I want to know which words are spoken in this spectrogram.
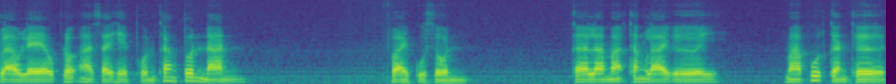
กล่าวแล้วเพราะอาศัยเหตุผลข้างต้นนั้น ฝ่ายกุศล กาลามะทั้งหลายเอ๋ยมาพูดกันเถิด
